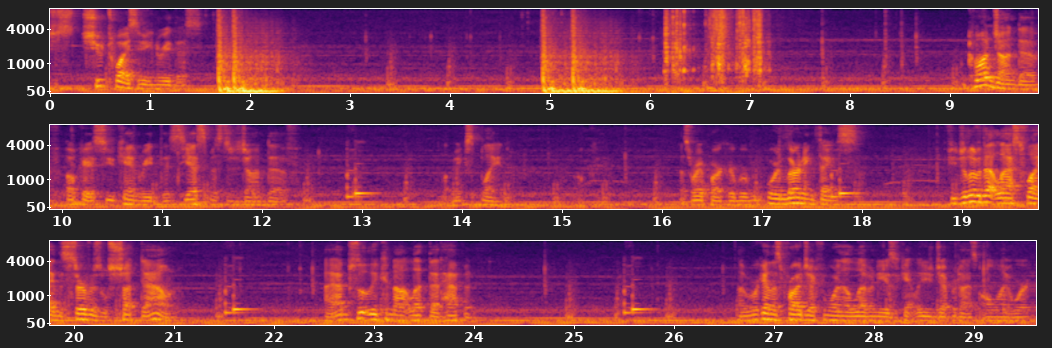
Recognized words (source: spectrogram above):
Just shoot twice if you can read this. Come on, John Dev. Okay, so you can read this. Yes, Mr. John Dev. Let me explain. Okay. That's right, Parker. We're, we're learning things. If you deliver that last flag, the servers will shut down. I absolutely cannot let that happen. I'm working on this project for more than 11 years. I can't let you jeopardize all my work.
